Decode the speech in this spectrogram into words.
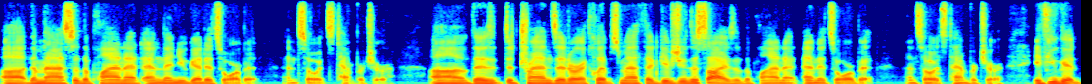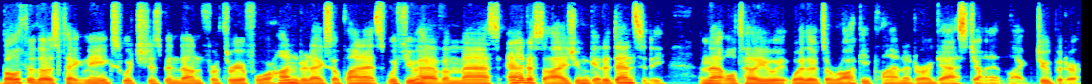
uh, the mass of the planet, and then you get its orbit, and so its temperature. Uh, the, the transit or eclipse method gives you the size of the planet and its orbit and so its temperature. If you get both of those techniques, which has been done for three or four hundred exoplanets, if you have a mass and a size, you can get a density, and that will tell you whether it's a rocky planet or a gas giant like Jupiter.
